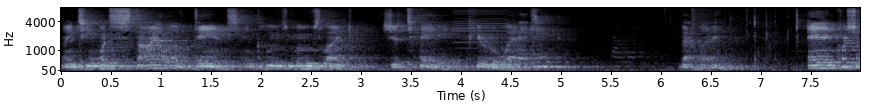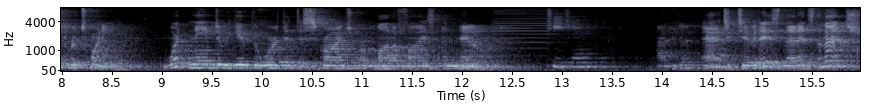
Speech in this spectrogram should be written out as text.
19. What style of dance includes moves like jeté, pirouette, Frederick. ballet? And question number 20. What name do we give the word that describes or modifies a noun? TJ. Adjective. Adjective it is, and that ends the match.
